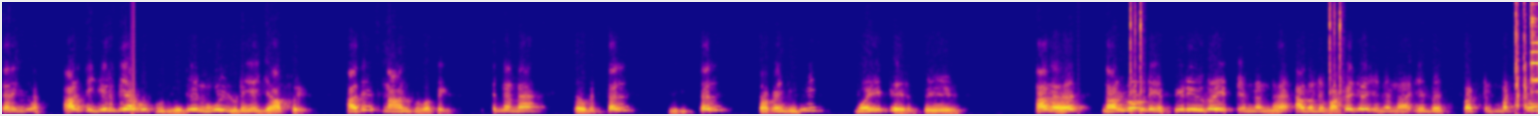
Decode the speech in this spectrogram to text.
சரிங்களா? அடுத்து இறுதியாக கூறுவது நூலினுடைய யாப்பு. அது நான்கு வகை. என்னென்ன? தொகுத்தல் விரித்தல் தொகைவிரி மொழிபெயர்ப்பு. ஆக நல்லோனுடைய பிரிவுகள் என்னென்ன அதனுடைய வகைகள் என்னென்ன என்பது பற்றி மட்டும்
